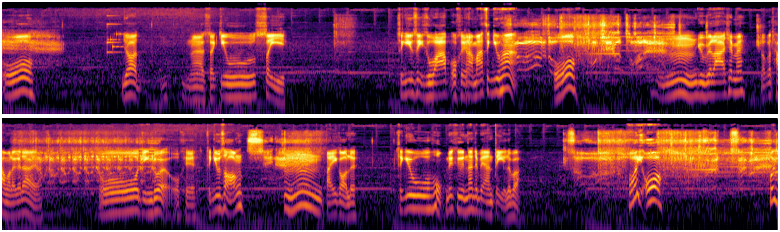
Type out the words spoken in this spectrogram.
โอ้ยอดนะสกิลสี่สกิลสี่คือวาร์ปโอเคมาสกิลห้า โอ้อืมอยู่เวลาใช่ไหมเราก็ทำอะไรก็ได้โอ้จริงด้วย โอเคสกิลสองอืมไปก่อนเลยสกิลหกนี่คือน่าจะเป็นอันติหรือเปล่าเฮ้ยโอ้เฮ้ย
